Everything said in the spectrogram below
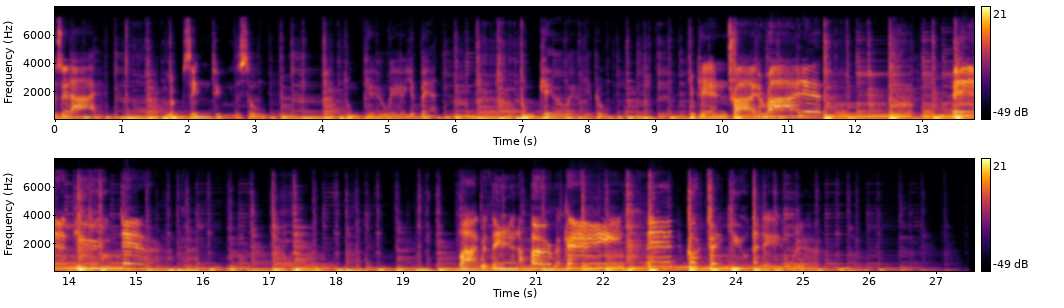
An eye, looks into the soul. Don't care where you've been, don't care where you go. You can try to ride it if you dare. Fly within a hurricane.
